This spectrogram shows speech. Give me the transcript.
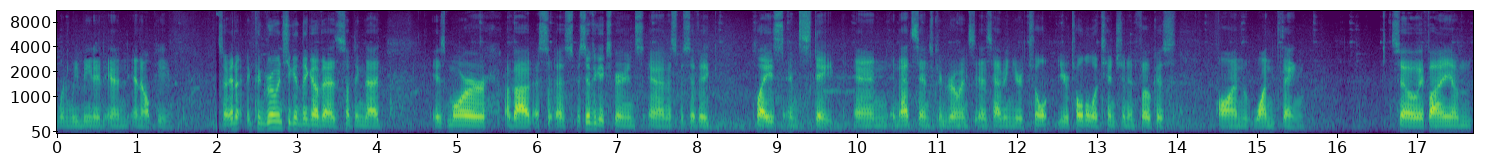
when we mean it in NLP. So congruence you can think of as something that is more about a, a specific experience and a specific place and state. And in that sense, congruence is having your to- your total attention and focus on one thing. So if I am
